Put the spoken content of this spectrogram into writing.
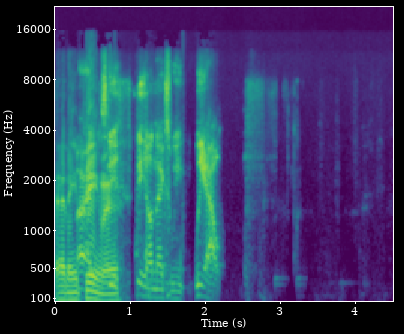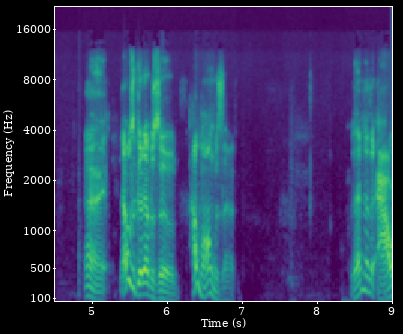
That ain't All P, right, man. see, see y'all next week. We out. All right. That was a good episode. How long was that? Was that another hour?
